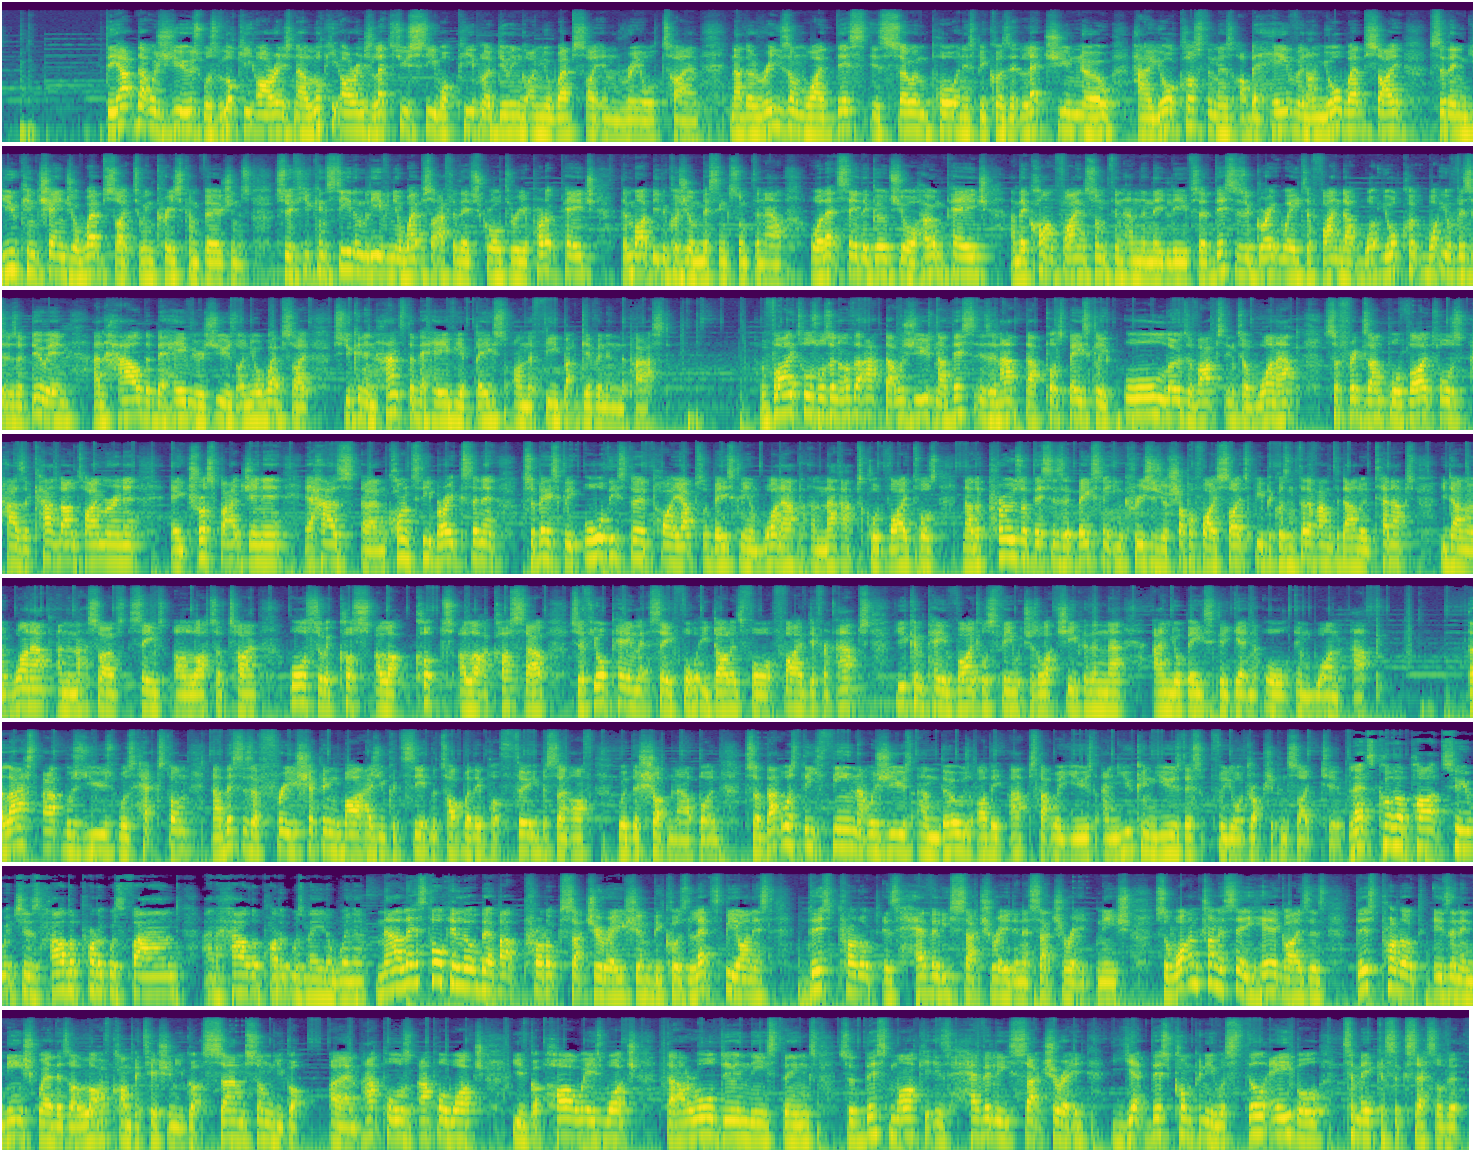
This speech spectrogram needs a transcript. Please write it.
The app that was used was Lucky Orange. Now, Lucky Orange lets you see what people are doing on your website in real time. Now, the reason why this is so important is because it lets you know how your customers are behaving on your website so then you can change your website to increase conversions. So if you can see them leaving your website after they've scrolled through your product page, that might be because you're missing something out. Or let's say they go to your homepage and they can't find something and then they leave. So this is a great way to find out what your what your visitors are doing and how the the behavior is used on your website so you can enhance the behavior based on the feedback given in the past. Vitals was another app that was used. Now this is an app that puts basically all loads of apps into one app. So for example, Vitals has a countdown timer in it, a trust badge in it, it has um, quantity breaks in it. So basically all these third party apps are basically in one app and that app's called Vitals. Now the pros of this is it basically increases your Shopify site speed because instead of having to download 10 apps, you download one app and then that saves, saves a lot of time. Also it costs a lot, cuts a lot of costs out. So if you're paying, let's say $40 for five different apps, you can pay Vitals fee, which is a lot cheaper than that. And you're basically getting all in one app. The last app was used was Hextom. Now this is a free shipping bar as you could see at the top where they put 30% off with the shop now button. So that was the theme that was used and those are the apps that were used and you can use this for your dropshipping site too. Let's cover part two which is how the product was found and how the product was made a winner. Now let's talk a little bit about product saturation because let's be honest, this product is heavily saturated in a saturated niche. So what I'm trying to say here guys is this product is in a niche where there's a lot of competition. You've got Samsung, you've got um, Apple's Apple Watch, you've got Huawei's watch that are all doing these things. So this market is heavily saturated, yet this company was still able to make a success of it.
